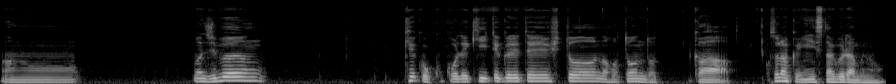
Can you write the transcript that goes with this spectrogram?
あのまあ、自分結構ここで聞いてくれてる人のほとんどがおそらくインスタグラムの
